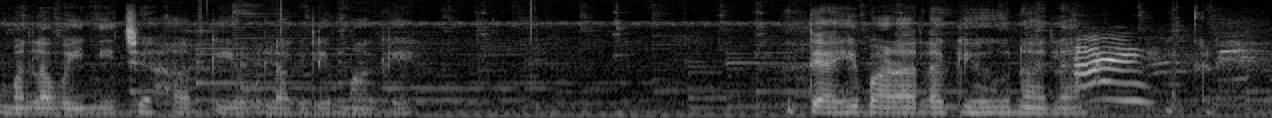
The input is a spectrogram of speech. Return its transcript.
मला वहिनीची हाक येऊ लागली मागे. त्याही बाळाला घेऊन आला इकडे.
